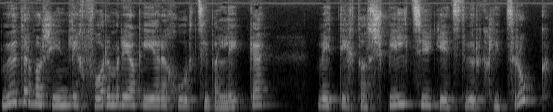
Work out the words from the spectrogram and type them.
würde er wahrscheinlich vor dem Reagieren kurz überlegen, will ich das Spielzeug jetzt wirklich zurück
